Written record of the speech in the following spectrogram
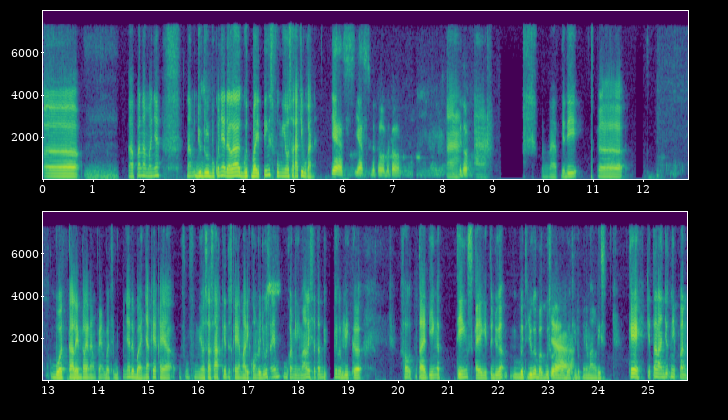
eh, apa namanya? Nam, judul bukunya adalah Goodbye Things Fumio Saraki bukan? Yes, yes, betul, betul. Nah, Itu. nah, benar. Jadi eh, buat kalian-kalian yang pengen baca bukunya ada banyak ya kayak Fu- Fumio Sasaki terus kayak Marie Kondo juga saya bukan minimalis ya tapi lebih ke how tidying a things kayak gitu juga itu juga bagus Yeah. buat hidup minimalis. Oke, kita lanjut nih Pan.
